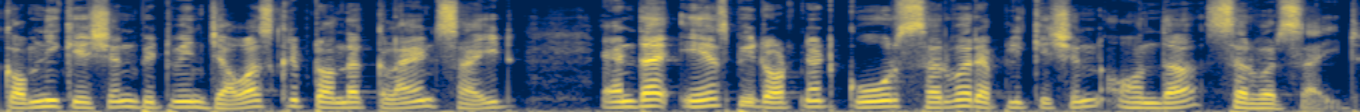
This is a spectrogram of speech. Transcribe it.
communication between JavaScript on the client side and the ASP.NET Core server application on the server side.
